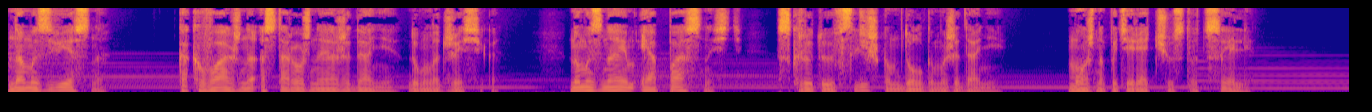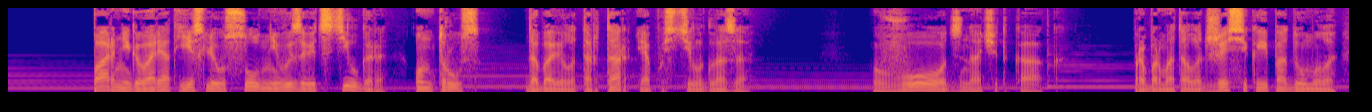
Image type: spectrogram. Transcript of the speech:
«Нам известно, как важно осторожное ожидание», — думала Джессика. «Но мы знаем и опасность, скрытую в слишком долгом ожидании. Можно потерять чувство цели». «Парни говорят, если Усул не вызовет Стилгора, он трус», — добавила Тартар и опустила глаза. «Вот, значит, как», — пробормотала Джессика и подумала —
